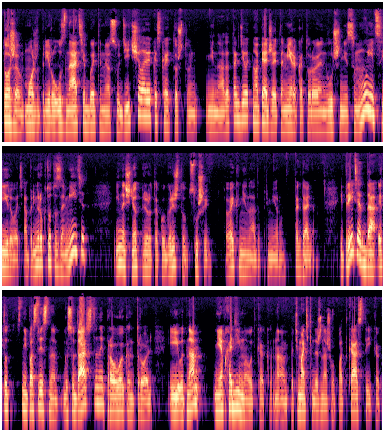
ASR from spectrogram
тоже может, при узнать об этом и осудить человека и сказать то, что не надо так делать. Но опять же, это мера, которую лучше не самому инициировать, а, к примеру, кто-то заметит и начнет, к такой говорить, что слушай, давай-ка не надо, к примеру, и так далее. И третье, да, это непосредственно государственный правовой контроль. И вот нам необходимо, вот как на, по тематике даже нашего подкаста и как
